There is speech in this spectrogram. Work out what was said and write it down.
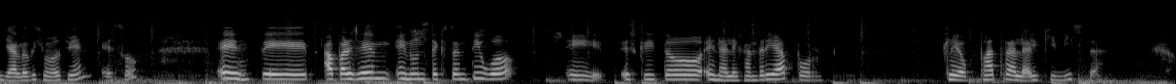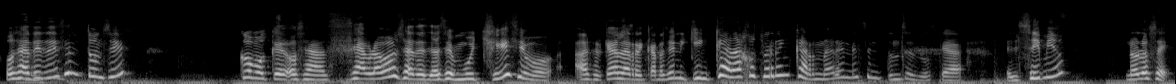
ya lo dijimos bien, eso, este, aparece en, un texto antiguo eh, escrito en Alejandría por Cleopatra la alquimista. O sea, desde ese entonces, como que, o sea, se hablaba, o sea, desde hace muchísimo acerca de la reencarnación. ¿Y quién carajos va a reencarnar en ese entonces? O sea, ¿el simio? No lo sé.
